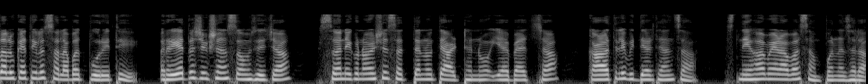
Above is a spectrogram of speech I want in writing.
तालुक्यातील सलाबतपूर येथे रयत शिक्षण संस्थेच्या सन एकोणीसशे सत्त्याण्णव ते अठ्ठ्याण्णव या बॅचच्या काळातील विद्यार्थ्यांचा स्नेह मेळावा संपन्न झाला.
